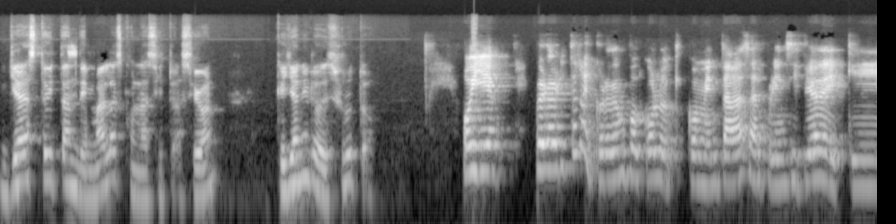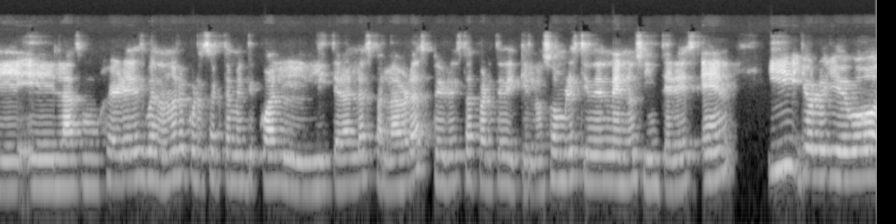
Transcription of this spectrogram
ya estoy tan de malas con la situación, que ya ni lo disfruto. Oye, pero ahorita recordé un poco lo que comentabas al principio de que eh, las mujeres, bueno, no recuerdo exactamente cuál literal las palabras, pero esta parte de que los hombres tienen menos interés en, y yo lo llevo,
